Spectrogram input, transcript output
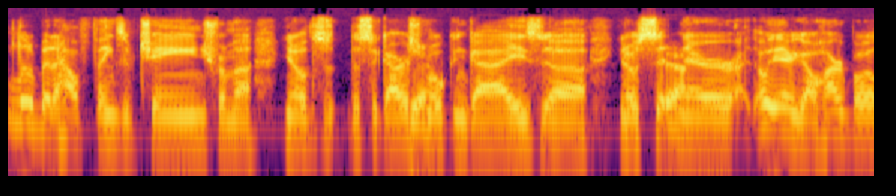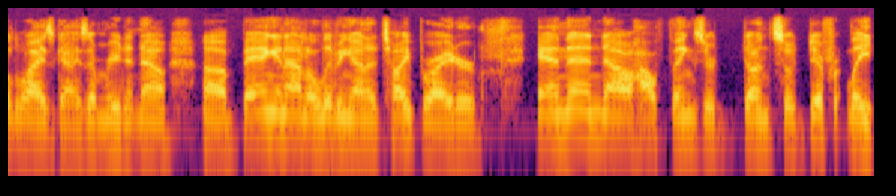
a little bit of how things have changed from the you know the, the cigar smoking yeah. guys uh, you know sitting yeah. there. Oh there you go. Hard boiled wise guys. I'm reading it now. Uh, banging on a living on a typewriter. And then now how things are done so differently.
